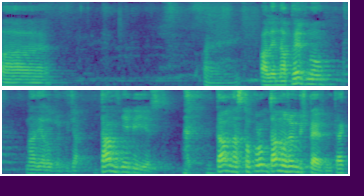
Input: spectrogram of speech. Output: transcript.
A, e, ale na pewno, Nadia dobrze powiedziała, tam w niebie jest. Tam na 100%, tam możemy być pewni, tak?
